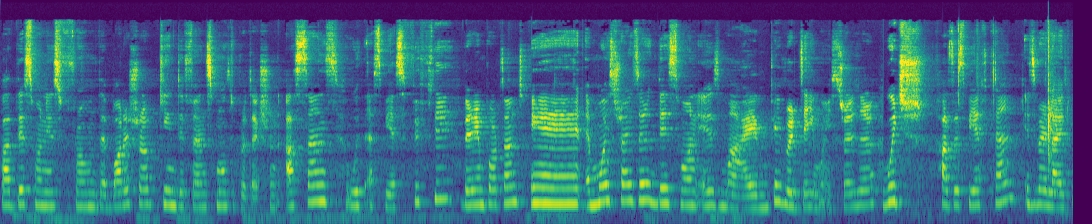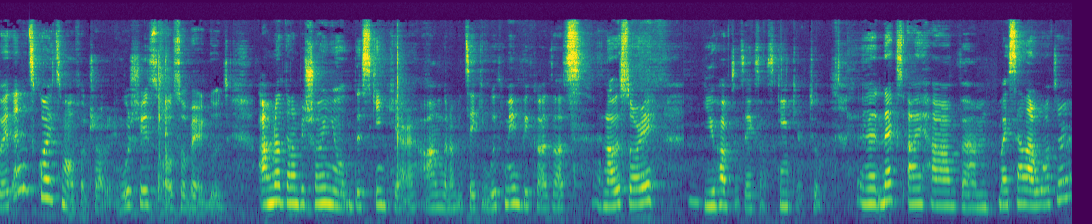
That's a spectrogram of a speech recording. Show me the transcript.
but this one is from the body shop skin defense multi protection essence with spf 50 very important. And a moisturizer. This one is my favorite day moisturizer which has SPF 10. It's very lightweight and it's quite small for traveling, which is also very good. I'm not gonna be showing you the skincare I'm gonna be taking with me because that's another story you have to take some skincare too. Uh, next I have um, micellar water.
